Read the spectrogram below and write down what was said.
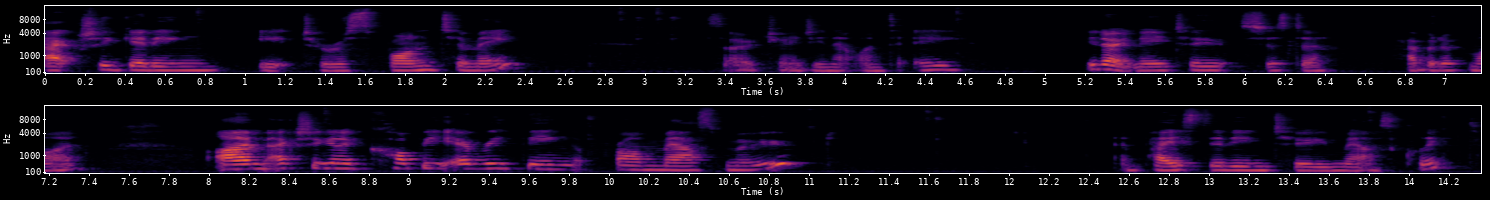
actually getting it to respond to me. So changing that one to E. You don't need to, it's just a habit of mine. I'm actually going to copy everything from mouse moved and paste it into mouse clicked.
